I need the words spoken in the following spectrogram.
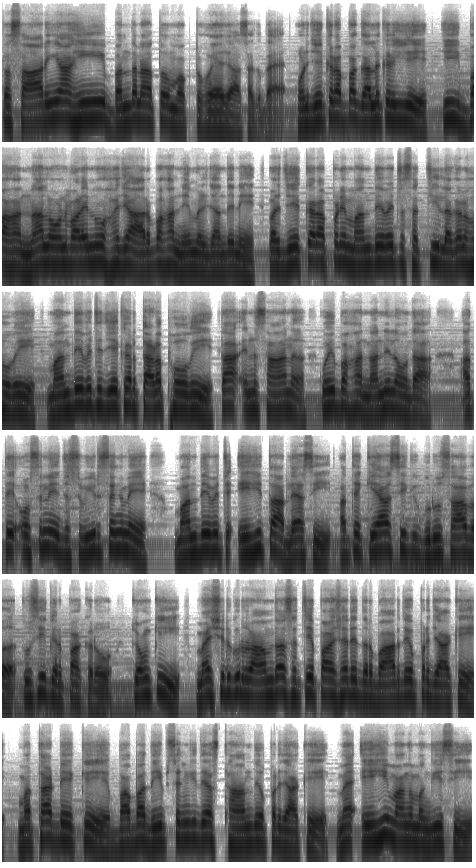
ਤਾਂ ਸਾਰੀਆਂ ਹੀ ਬੰਧਨਾਂ ਤੋਂ ਮੁਕਤ ਹੋਇਆ ਜਾ ਸਕਦਾ ਹੈ। ਹੁਣ ਜੇਕਰ ਆਪਾਂ ਗੱਲ ਕਰੀਏ ਕਿ ਬਹਾਨਾ ਲਾਉਣ ਵਾਲੇ ਨੂੰ ਹਜ਼ਾਰ ਬਹਾਨੇ ਮਿਲ ਜਾਂਦੇ ਨੇ, ਪਰ ਜੇਕਰ ਆਪਣੇ ਮਨ ਦੇ ਵਿੱਚ ਸੱਚੀ ਲਗਨ ਹੋਵੇ, ਮਨ ਦੇ ਵਿੱਚ ਜੇਕਰ ਤੜਪ ਹੋਵੇ, ਤਾਂ ਇਨਸਾਨ ਕੋਈ ਬਹਾਨਾ ਨਹੀਂ ਲਾਉਂਦਾ। ਅਤੇ ਉਸਨੇ ਜਸਵੀਰ ਸਿੰਘ ਨੇ ਮਨ ਦੇ ਵਿੱਚ ਇਹੀ ਧਾਰ ਲਿਆ ਸੀ ਅਤੇ ਕਿਹਾ ਸੀ ਕਿ ਗੁਰੂ ਸਾਹਿਬ, ਤੁਸੀਂ ਕਿਰਪਾ ਕਰੋ, ਕਿਉਂਕਿ ਮੈਂ ਸ੍ਰੀ ਗੁਰੂ ਰਾਮਦਾਸ ਸੱਚੇ ਪਾਤਸ਼ਾਹ ਦੇ ਦਰਬਾਰ ਦੇ ਉੱਪਰ ਜਾ ਕੇ ਮੱਥਾ ਟੇਕ ਕੇ ਬਾਬਾ ਦੀਪ ਸਿੰਘ ਜੀ ਦੇ ਸਥਾਨ ਦੇ ਉੱਪਰ ਜਾ ਕੇ ਮੈਂ ਇਹੀ ਮੰਗ ਮੰਗੀ ਸੀ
